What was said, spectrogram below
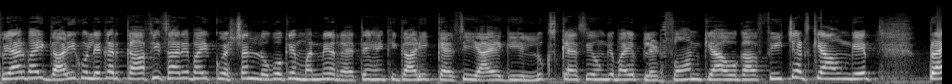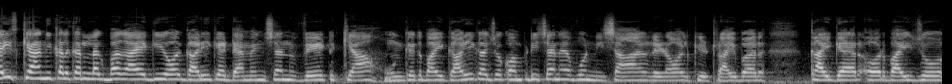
तो यार भाई, गाड़ी को लेकर काफ़ी सारे भाई क्वेश्चन लोगों के मन में रहते हैं कि गाड़ी कैसी आएगी लुक्स कैसे होंगे भाई प्लेटफॉर्म क्या होगा फीचर्स क्या होंगे। प्राइस क्या निकल कर लगभग आएगी और गाड़ी के डायमेंशन, वेट क्या होंगे? तो भाई, गाड़ी का जो कंपटीशन है, वो निशान, रेनॉल्ड की ट्राइबर काइगर और भाई जो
